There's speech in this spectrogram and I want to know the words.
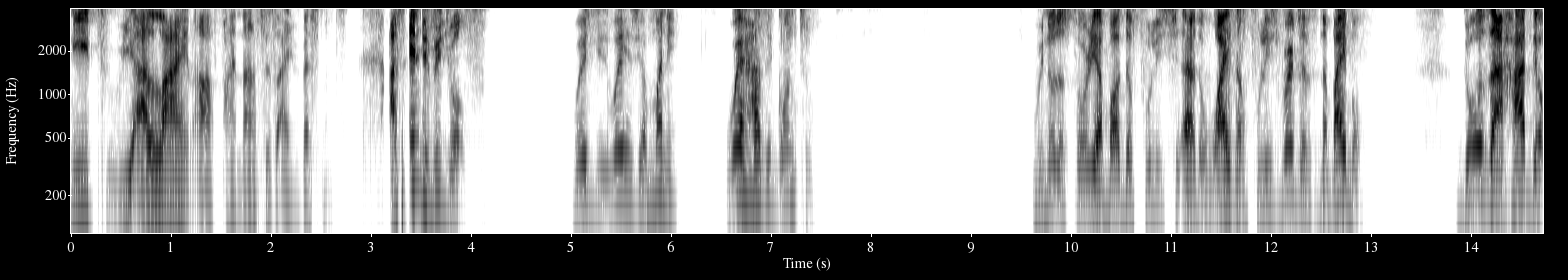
need to realign our finances, our investments. As individuals, where, where is your money? Where has it gone to? We know the story about the foolish, uh, the wise and foolish virgins in the Bible. Those that had the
